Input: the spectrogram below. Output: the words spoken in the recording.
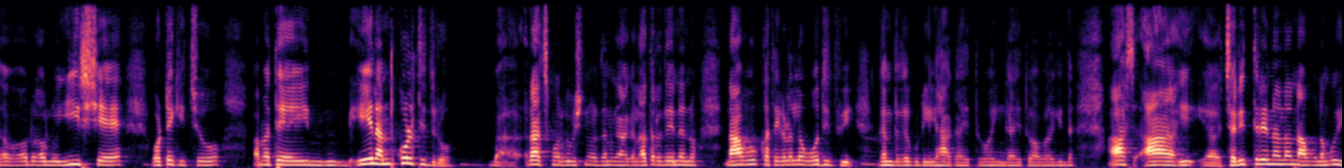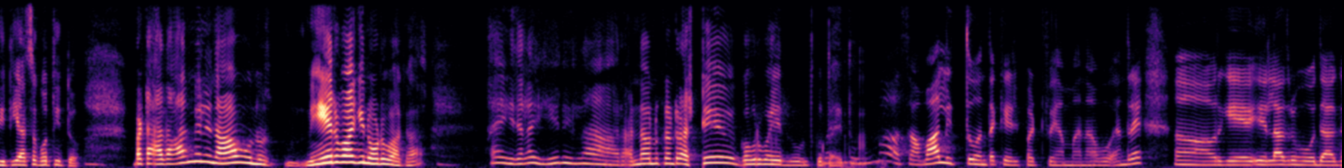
ಅವರು, ಅವಳು ಈರ್ಷೆ ಹೊಟ್ಟೆ ಕಿಚ್ಚು ಮತ್ತು ಏನು ಅಂದ್ಕೊಳ್ತಿದ್ರು. ಬ ರಾಜ್ಕುಮಾರ್ಗೂ ವಿಷ್ಣುವರ್ಧನ್ಗೆ ಆಗಲ್ಲ. ಆ ಥರದ್ದು ಏನೇನು ನಾವು ಕಥೆಗಳೆಲ್ಲ ಓದಿದ್ವಿ. ಗಂಧದ ಗುಡಿಲಿ ಹಾಗಾಯಿತು ಹಿಂಗಾಯಿತು ಅವಾಗಿಂದ. ಆ ಆ ಚರಿತ್ರೆನೆಲ್ಲ ನಾವು ನಮಗೂ ಇತಿಹಾಸ ಗೊತ್ತಿತ್ತು. ಬಟ್ ಅದಾದಮೇಲೆ ನಾವು ನೇರವಾಗಿ ನೋಡುವಾಗ ಏ, ಇದೆಲ್ಲ ಏನಿಲ್ಲ. ಅಣ್ಣವ್ರನ್ನ ಕಂಡ್ರೆ ಅಷ್ಟೇ ಗೌರವ ಇರು ಅಂತ ಗೊತ್ತಾಯಿತು. ತುಂಬಾ ಸವಾಲಿತ್ತು ಅಂತ ಕೇಳ್ಪಟ್ವಿ ಅಮ್ಮ ನಾವು. ಅಂದ್ರೆ ಆ, ಅವ್ರಿಗೆ ಎಲ್ಲಾದ್ರೂ ಹೋದಾಗ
